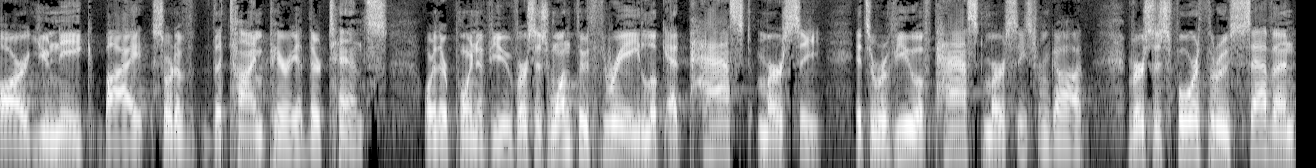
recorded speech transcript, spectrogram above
are unique by sort of the time period, their tense or their point of view. Verses 1 through 3 look at past mercy it's a review of past mercies from God. Verses 4 through 7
